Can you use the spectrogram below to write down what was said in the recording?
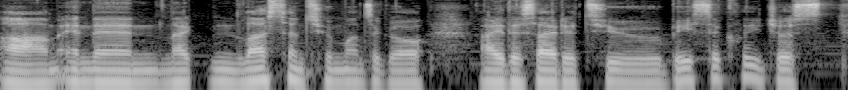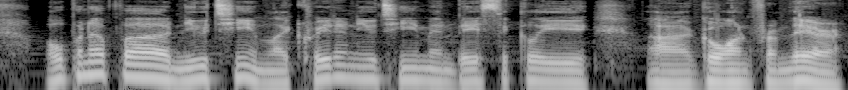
Um, and then like less than two months ago, I decided to basically just open up a new team, like create a new team and basically uh, go on from there.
